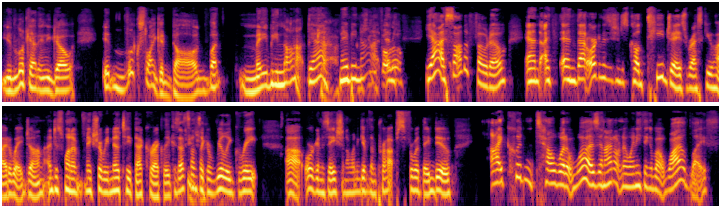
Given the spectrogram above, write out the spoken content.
you'd look at it and you go, it looks like a dog, but maybe not. Yeah, maybe not. photo? And- yeah, I saw the photo, and I and that organization is called TJ's Rescue Hideaway. John, I just want to make sure we notate that correctly because that sounds like a really great uh, organization. I want to give them props for what they do. I couldn't tell what it was, and I don't know anything about wildlife.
